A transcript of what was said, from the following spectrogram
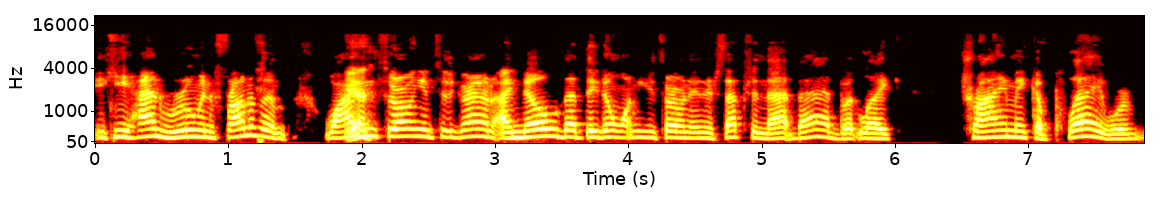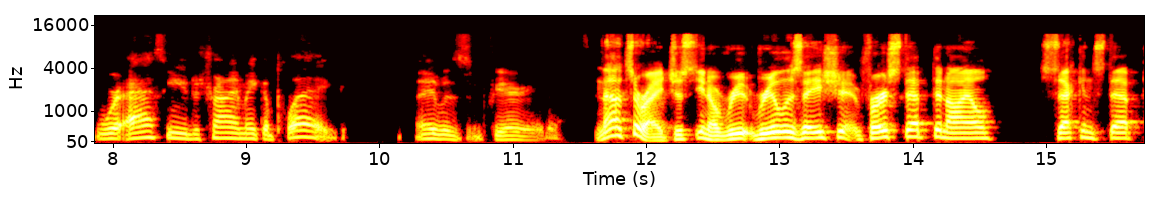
he had room in front of him. Why yeah. are you throwing it to the ground? I know that they don't want you to throw an interception that bad, but like try and make a play. We're we're asking you to try and make a play. It was infuriating. No, that's all right. Just you know, re- realization. First step denial. Second step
